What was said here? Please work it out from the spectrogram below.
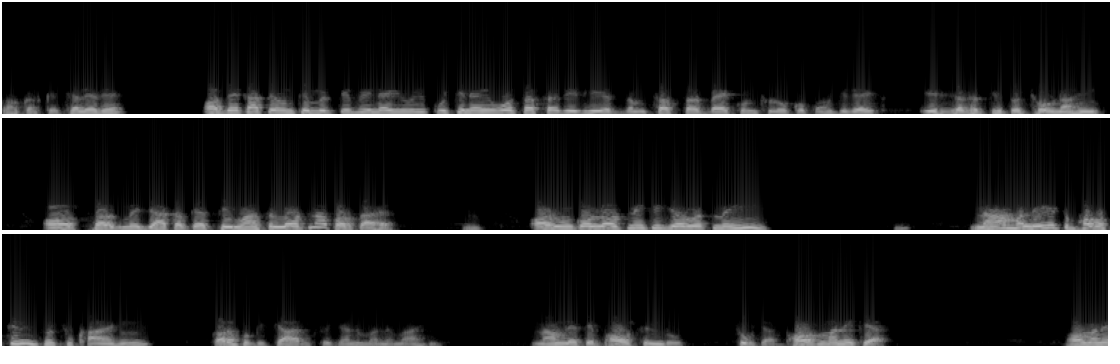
कह करके चले गए। और देखा तो उनकी मृत्यु भी नहीं हुई, कुछ नहीं, वो सब शरीर ही एकदम सब सर बैकुंठ लोग को पहुँच गए। इस जगत की तो छोड़ना ही। और स्वर्ग में जाकर के फिर वहाँ से लौटना पड़ता है। और उनको लौटने की ज़रूरत नहीं। नाम लेत भव सिंधु सुखाही करो विचार सुजन मन माही नाम लेते भव सिंधु। सुख जा भव माने क्या? भव माने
